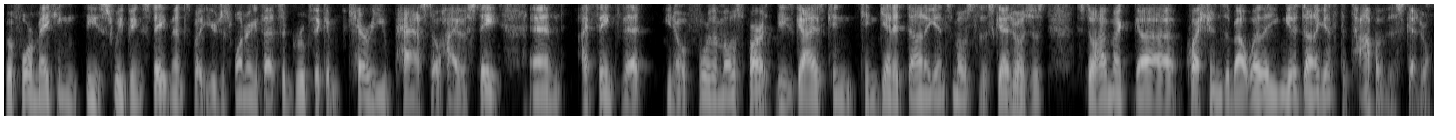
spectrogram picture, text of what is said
before making these sweeping statements but you're just wondering if that's a group that can carry you past Ohio State and I think that you know for the most part these guys can can get it done against most of the schedule it's just still have my uh, questions about whether you can get it done against the top of the schedule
